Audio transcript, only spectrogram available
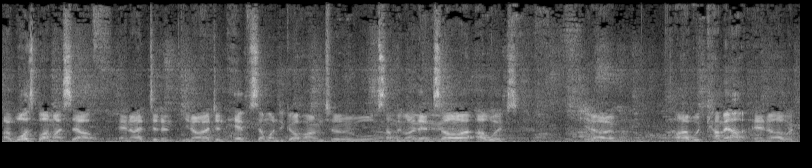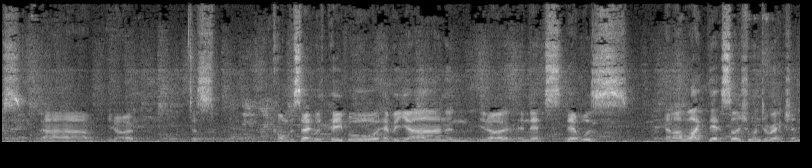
I was by myself, and I didn't, you know, I didn't have someone to go home to or something like that. So I, I would, you know, I would come out and I would, um, you know, just conversate with people or have a yarn, and you know, and that's that was, and I like that social interaction.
